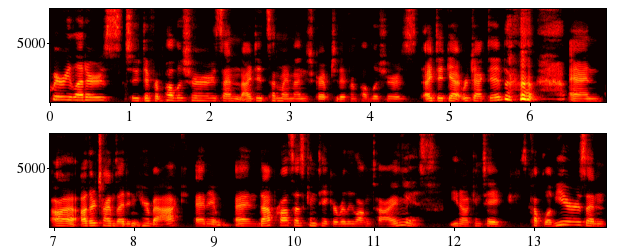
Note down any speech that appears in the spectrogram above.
query letters to different publishers and I did send my manuscript to different publishers. I did get rejected and uh, other times I didn't hear back and it and that process can take a really long time Yes. you know, it can take a couple of years and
